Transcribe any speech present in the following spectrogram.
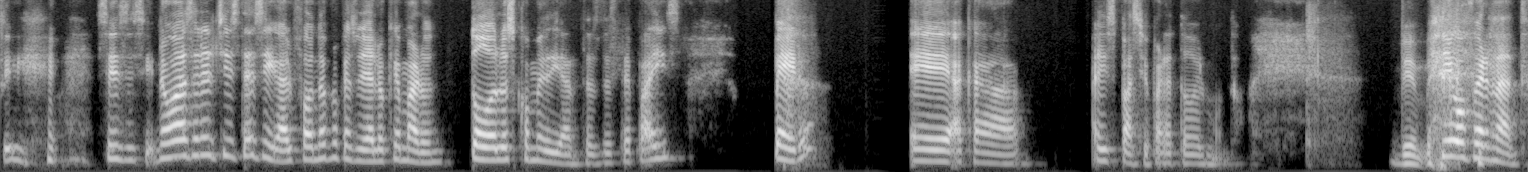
Sí, sí, sí, sí. No voy a hacer el chiste de siga al fondo porque eso ya lo quemaron todos los comediantes de este país, pero eh, acá hay espacio para todo el mundo. Bien- Diego Fernando.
